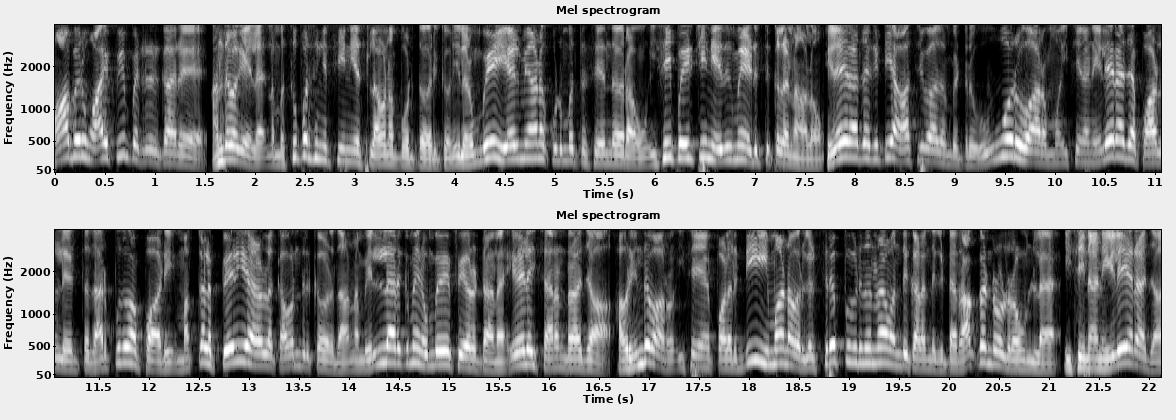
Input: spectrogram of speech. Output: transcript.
மாபெரும் வாய்ப்பையும் பெற்றிருக்காரு. அந்த வகையில் நம்ம சூப்பர் சிங்கர் சீனியர்ஸ் லெவனை பொறுத்த வரைக்கும் இதில் ரொம்பவே ஏழ்மையான குடும்பத்தை சேர்ந்தவராகவும் இசை பயிற்சின்னு எதுவுமே எடுத்துக்கலனாலும் இளையராஜா கிட்டே ஆசீர்வாதம் பெற்று ஒவ்வொரு வாரமும் இசை நான் இளையராஜா பாடல் எடுத்தது அற்புதமாக பாடி மக்களை பெரிய அளவில் கவர்ந்திருக்கவர் தான். நம்ம எல்லாருக்குமே ரொம்பவே ஃபேவரட்டான ஏழை சரண் ராஜா. அவர் இந்த வாரம் இசையமைப்பாளர் டி இமான் அவர்கள் சிறப்பு விருந்தினராக வந்து கலந்துகிட்ட ராக் அண்ட் ரோல் ரவுண்ட்ல இசை நான் இளையராஜா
